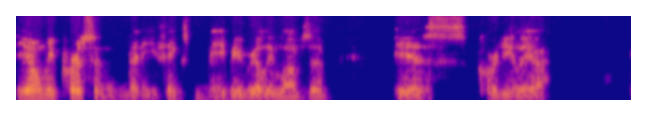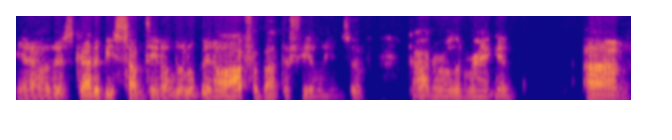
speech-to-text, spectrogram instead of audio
the only person that he thinks maybe really loves him is Cordelia. You know, there's got to be something a little bit off about the feelings of Goneril and Regan. Um,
